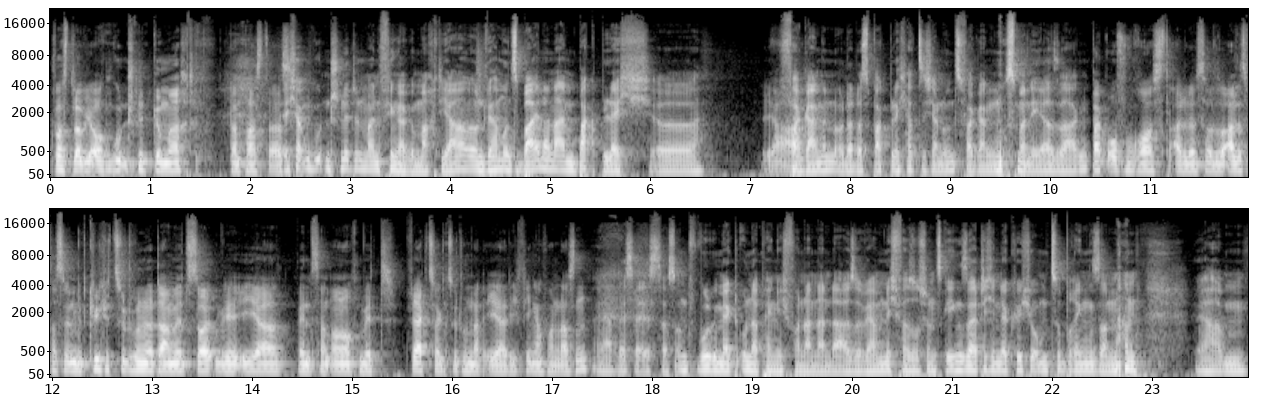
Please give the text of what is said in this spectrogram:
du hast, glaube ich, auch einen guten Schnitt gemacht. Dann passt das. Ich habe einen guten Schnitt in meinen Finger gemacht, ja. Und wir haben uns beide an einem Backblech äh, ja. vergangen. Oder das Backblech hat sich an uns vergangen, muss man eher sagen. Backofenrost, alles, also alles, was mit Küche zu tun hat, damit sollten wir eher, wenn es dann auch noch mit Werkzeugen zu tun hat, eher die Finger von lassen. Ja, besser ist das. Und wohlgemerkt unabhängig voneinander. Also wir haben nicht versucht, uns gegenseitig in der Küche umzubringen, sondern wir haben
